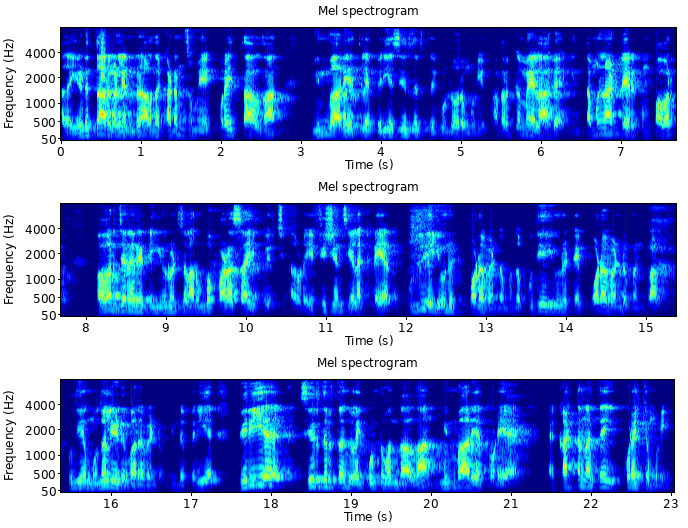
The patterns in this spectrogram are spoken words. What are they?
அதை எடுத்தார்கள் என்றால் அந்த கடன் சுமையை குறைத்தால்தான் மின்வாரியத்திலே பெரிய சீர்திருத்தத்தை கொண்டு வர முடியும். அதற்கு மேலாக இந்த தமிழ்நாட்டில் இருக்கும் பவர் பவர் ஜெனரேட்டிங் யூனிட்ஸ் எல்லாம் ரொம்ப பழசாகி போயிடுச்சு அதோட எஃபிஷியன்சி எல்லாம் கிடையாது. புதிய யூனிட் போட வேண்டும். அந்த புதிய யூனிட்டை போட வேண்டும் என்றால் புதிய முதலீடு வர வேண்டும். இந்த பெரிய பெரிய சீர்திருத்தங்களை கொண்டு வந்தால்தான் மின்வாரியத்துடைய கட்டணத்தை குறைக்க முடியும்.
